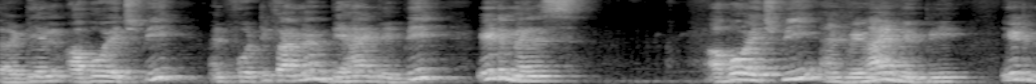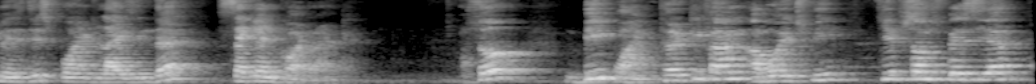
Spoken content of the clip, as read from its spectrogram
30 mm above HP and 45 mm behind VP. It means above HP and behind VP. It means this point lies in the second quadrant. So B point 35 mm above HP. Keep some space here.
